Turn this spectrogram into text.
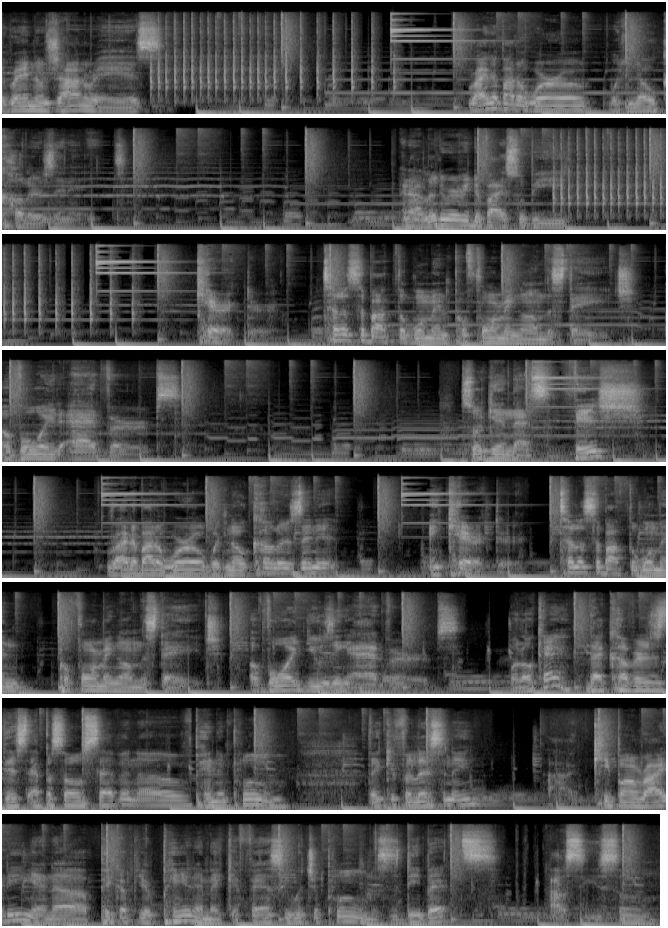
Random genre is write about a world with no colors in it. And our literary device will be character. Tell us about the woman performing on the stage. Avoid adverbs. So again, that's fish, write about a world with no colors in it, and character. Tell us about the woman performing on the stage. Avoid using adverbs. Well, okay, that covers this episode seven of Pen and Plume. Thank you for listening. Uh, keep on writing and uh, pick up your pen and make it fancy with your plume. This is D Betts. I'll see you soon.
